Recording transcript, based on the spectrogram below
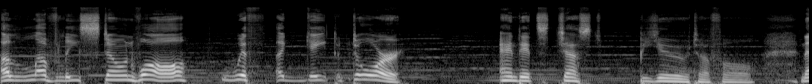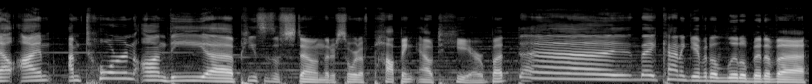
A lovely stone wall with a gate door. And it's just beautiful. Now I'm I'm torn on the uh, pieces of stone that are sort of popping out here, but uh, they kind of give it a little bit of a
